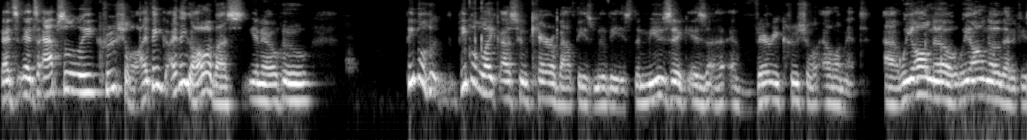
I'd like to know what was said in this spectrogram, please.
That's it's absolutely crucial. I think I think all of us, you know, who people who people like us who care about these movies, the music is a, a very crucial element. Uh, we all know we all know that if you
